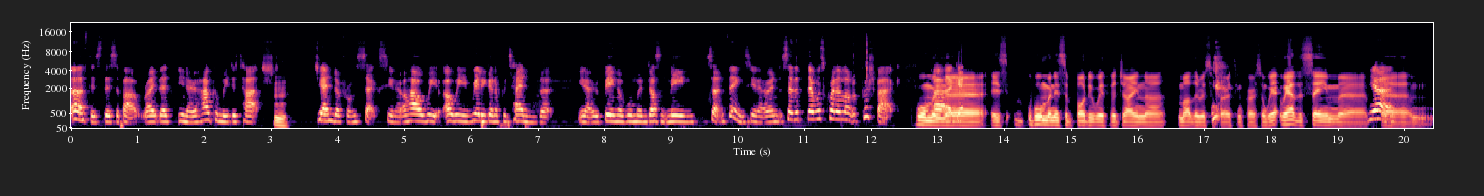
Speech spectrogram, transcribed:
earth is this about right? That you know how can we detach mm. gender from sex? You know how are we are we really going to pretend that you know being a woman doesn't mean certain things you know? And so the, there was quite a lot of pushback Woman uh, uh, is woman is a body with vagina. Mother is a birthing person. We we have the same uh, yeah um,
